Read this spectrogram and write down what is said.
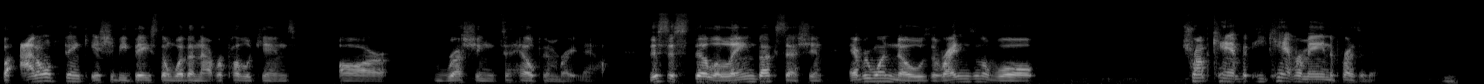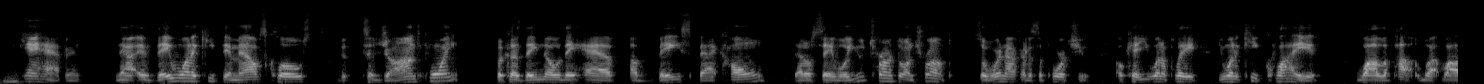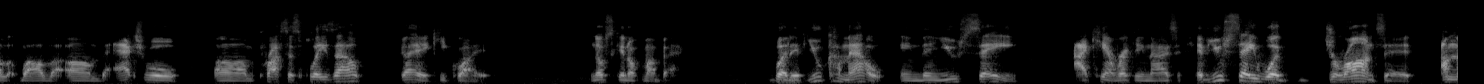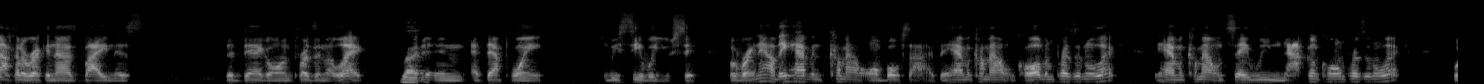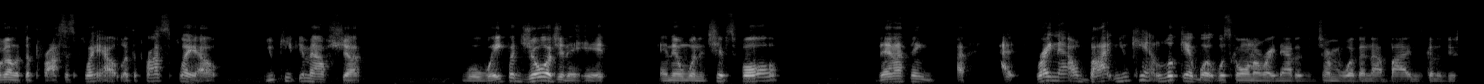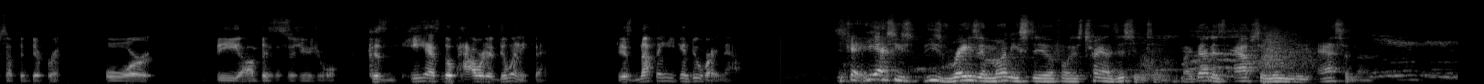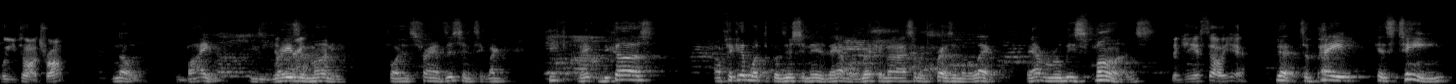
But I don't think it should be based on whether or not Republicans are rushing to help him right now. This is still a lame duck session. Everyone knows the writing's on the wall. Trump can't he can't remain the president. Mhm. Can't happen. Now, if they want to keep their mouths closed, to John's point, because they know they have a base back home that'll say, "Well, you turned on Trump, so we're not going to support you." Okay, you want to play, you want to keep quiet while the while while, while the um the actual um process plays out. Go ahead, keep quiet. No skin off my back. But if you come out and then you say, "I can't recognize," if you say what Ja'Ron said, I'm not going to recognize Biden as the daggone president elect, Right. then at that point, we see where you sit. But right now, they haven't come out on both sides. They haven't come out and called him president elect. They haven't come out and say we not gonna call him president elect. We're gonna let the process play out. Let the process play out. You keep your mouth shut. We'll wait for Georgia to hit, and then when the chips fall, then I think I, I, right now Biden. You can't look at what, what's going on right now to determine whether or not Biden's gonna do something different or be uh, business as usual because he has no power to do anything. There's nothing he can do right now. He, he actually he's raising money still for his transition team. Like that is absolutely asinine. Who you talking, Trump? No, Biden. He's raising money for his transition team. Like he they, because I forget what the position is. They haven't recognized him as president elect. They haven't released funds, The GSO, yeah. yeah, to pay his team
